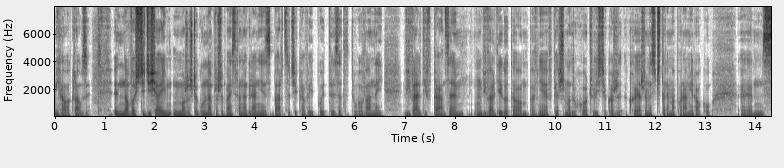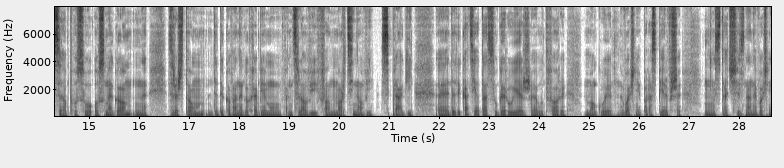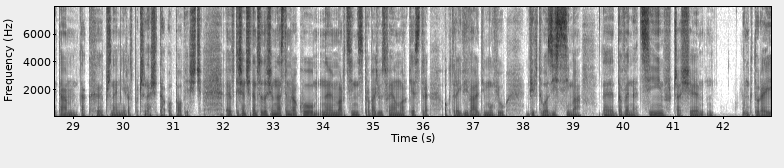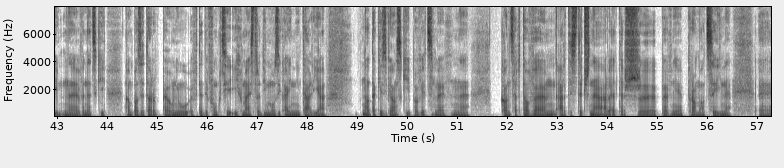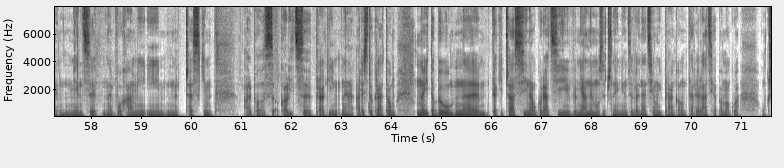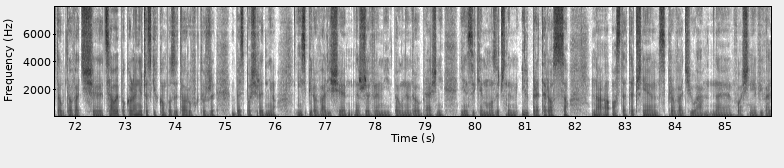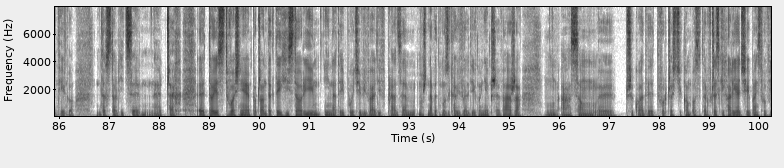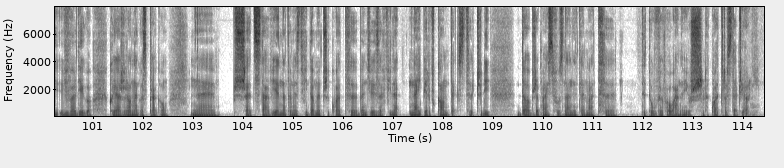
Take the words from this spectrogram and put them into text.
Michała Klauzy. Nowość dzisiaj, może szczególna, proszę Państwa, nagranie z bardzo ciekawej płyty zatytułowanej Vivaldi w Pradze. Vivaldiego to pewnie w pierwszym odruchu oczywiście ko kojarzymy z czterema porami roku, z opusu ósmego, zresztą dedykowanego hrabiemu Wencelowi von Morcinowi z Pragi. E, dedykacja ta sugeruje, że utwory mogły właśnie po raz pierwszy mm, stać się znane właśnie tam. Tak przynajmniej rozpoczyna się ta opowieść. E, w 1718 roku e, Morcin sprowadził swoją orkiestrę, o której Vivaldi mówił virtuosissima, do Wenecji w czasie której wenecki kompozytor pełnił wtedy funkcję ich maestro di musica in Italia no, takie związki powiedzmy koncertowe, artystyczne, ale też e, pewnie promocyjne e, między Włochami i czeskim albo z okolic Pragi e, arystokratą. No i to był taki czas inauguracji wymiany muzycznej między Wenecją i Pragą. Ta relacja pomogła ukształtować e, całe pokolenie czeskich kompozytorów, którzy bezpośrednio inspirowali się żywym i pełnym wyobraźni językiem muzycznym Il Preterosso, no a ostatecznie sprowadziła e, właśnie Vivaldiego do stolicy e, Czech. To jest właśnie początek tej historii i na tej płycie Vivaldi w Pradze może nawet muzyka Vivaldiego nie przeważa, a są przykłady twórczości kompozytorów czeskich, ale ja dzisiaj Państwu Vivaldiego, kojarzonego z Pragą, e, przedstawię. Natomiast widomy przykład będzie za chwilę najpierw kontekst, czyli dobrze Państwu znany temat, e, tytuł wywołany już Le Quattro Stagioni.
